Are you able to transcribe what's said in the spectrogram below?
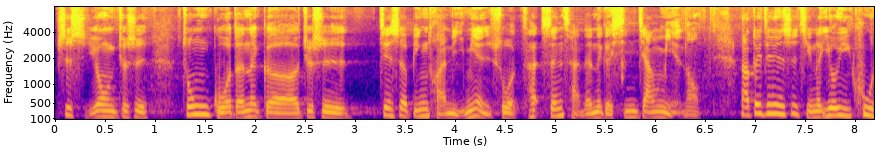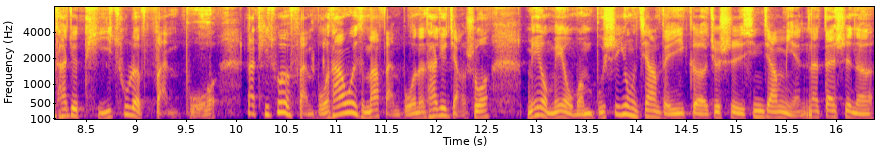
是使用就是中国的那个就是建设兵团里面所产生产的那个新疆棉哦。那对这件事情呢，优衣库他就提出了反驳。那提出了反驳，他为什么要反驳呢？他就讲说，没有没有，我们不是用这样的一个就是新疆棉。那但是呢，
